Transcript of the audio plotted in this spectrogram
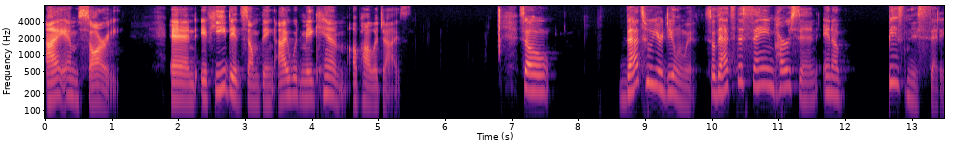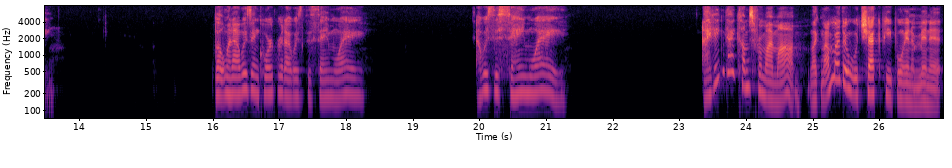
I am sorry. And if he did something, I would make him apologize. So that's who you're dealing with. So that's the same person in a business setting. But when I was in corporate, I was the same way. I was the same way. I think that comes from my mom. Like my mother will check people in a minute.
